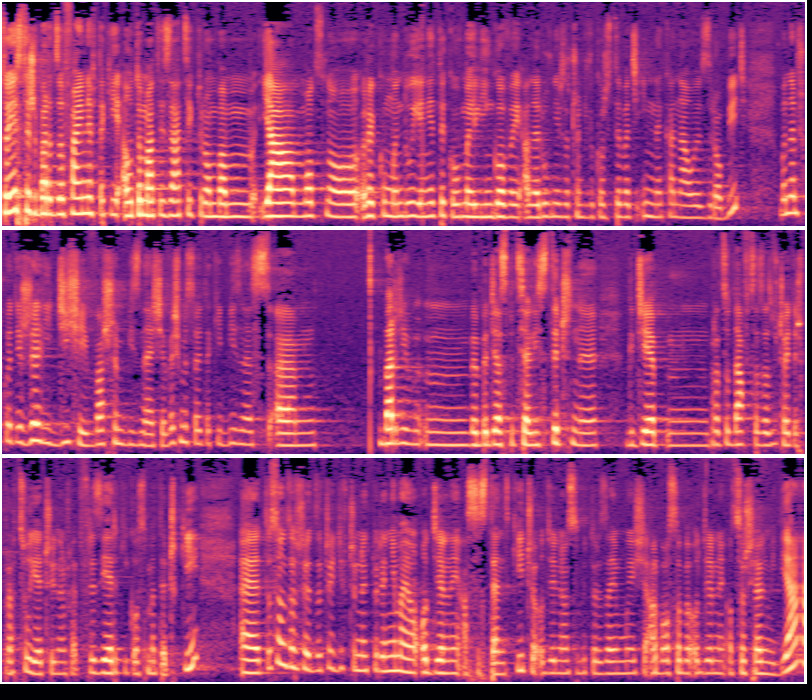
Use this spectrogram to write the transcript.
Co jest też bardzo fajne w takiej automatyzacji, którą wam ja mocno rekomenduję, nie tylko w mailingowej, ale również zacząć wykorzystywać inne kanały zrobić, bo na przykład jeżeli dzisiaj w waszym biznesie, weźmy sobie taki biznes bardziej mm, bym powiedziała specjalistyczny, gdzie mm, pracodawca zazwyczaj też pracuje, czyli na przykład fryzjerki, kosmetyczki, e, to są zazwyczaj dziewczyny, które nie mają oddzielnej asystentki, czy oddzielnej osoby, która zajmuje się, albo osoby oddzielnej od social media,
